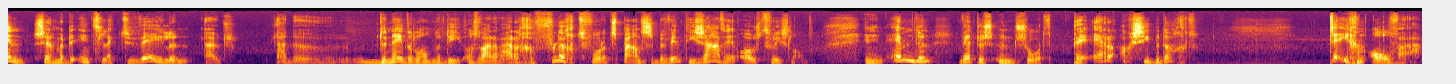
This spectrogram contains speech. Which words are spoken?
En zeg maar de intellectuelen uit ja, de, de Nederlanden die als het ware waren gevlucht voor het Spaanse bewind, die zaten in Oost-Friesland. En in Emden werd dus een soort PR-actie bedacht tegen Alva.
